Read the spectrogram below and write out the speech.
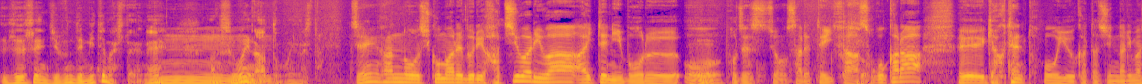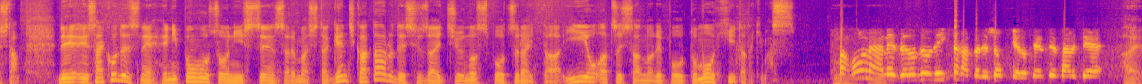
冷静に自分で見てましたよね、すごいなと思いました。前半の押し込まれぶり8割は相手にボールをポゼッションされていた、うん、そこから、えー、逆転という形になりました。で先ほどですね。日本放送に出演されました現地カタールで取材中のスポーツライター飯尾敦さんのレポートもお聞きいただきますまあ、本来はね、0-0でいきたかったでしょうけど、先制されて、はい、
